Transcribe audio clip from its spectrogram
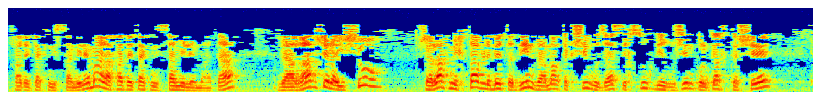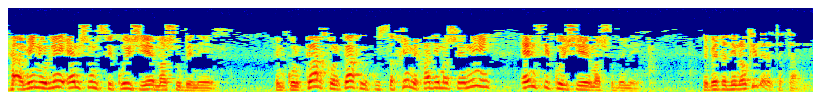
אחת הייתה כניסה מלמעלה, אחת הייתה כניסה מלמטה, והרב של היישוב שלח מכתב לבית הדין ואמר, תקשיבו, זה היה סכסוך גירושין כל כך קשה, תאמינו לי, אין שום סיכוי שיהיה משהו ביניהם. הם כל כך כל כך מכוסחים אחד עם השני, אין סיכוי שיהיה משהו ביניהם. ובית הדין לא קיבל את הטענה.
